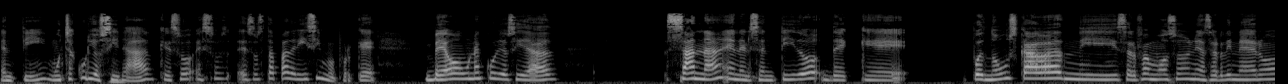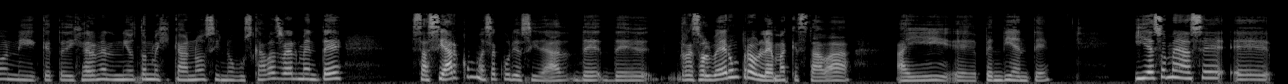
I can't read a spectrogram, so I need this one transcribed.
en ti, mucha curiosidad, que eso, eso, eso está padrísimo, porque veo una curiosidad sana en el sentido de que pues no buscabas ni ser famoso, ni hacer dinero, ni que te dijeran el Newton mexicano, sino buscabas realmente saciar como esa curiosidad de, de resolver un problema que estaba ahí eh, pendiente. Y eso me hace eh,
